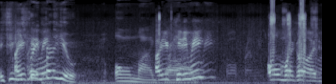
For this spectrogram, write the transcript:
It's Are he's you right in kidding front me? of you. Oh my god. are you kidding me? Oh my god.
